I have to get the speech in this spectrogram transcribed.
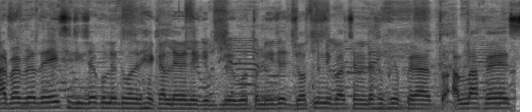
আর ভাই ব্রাদার এই সিরিজটা করলে তোমাদের হেকার লেভেলে প্লে তো নিজের যত্ন নিবা চ্যানেলটা সাবস্ক্রাইব করা, তো আল্লাহ হাফেজ।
